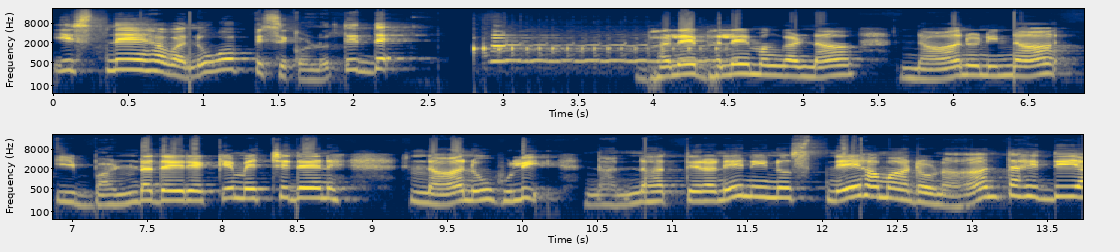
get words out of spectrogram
ಈ ಸ್ನೇಹವನ್ನು ಒಪ್ಪಿಸಿಕೊಳ್ಳುತ್ತಿದ್ದೆ. ಭಲೆ ಭಲೆ ಮಂಗಣ್ಣ, ನಾನು ನಿನ್ನ ಈ ಬಂಡ ಧೈರ್ಯಕ್ಕೆ ಮೆಚ್ಚಿದ್ದೇನೆ. ನಾನು ಹುಲಿ, ನನ್ನ ಹತ್ತಿರನೇ ನೀನು ಸ್ನೇಹ ಮಾಡೋಣ ಅಂತ ಇದ್ದೀಯ.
